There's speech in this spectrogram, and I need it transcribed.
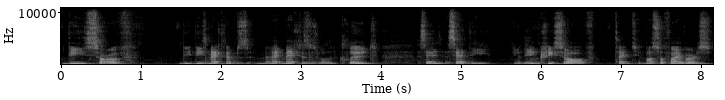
these sort of the, these mechanisms mechanisms will include, I said I said the you know the increase of type two muscle fibers,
